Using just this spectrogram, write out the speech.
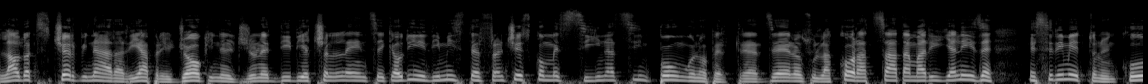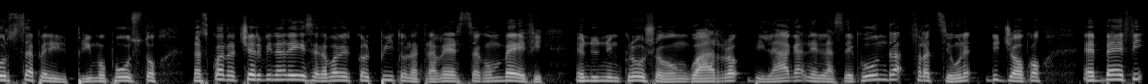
L'Audax Cervinara riapre i giochi nel girone D di eccellenza. I caudini di mister Francesco Messina si impongono per 3-0 sulla corazzata mariglianese e si rimettono in corsa per il primo posto. La squadra cervinarese, dopo aver colpito una traversa con Befi e un incrocio con Guarro, dilaga nella seconda frazione di gioco e Befi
